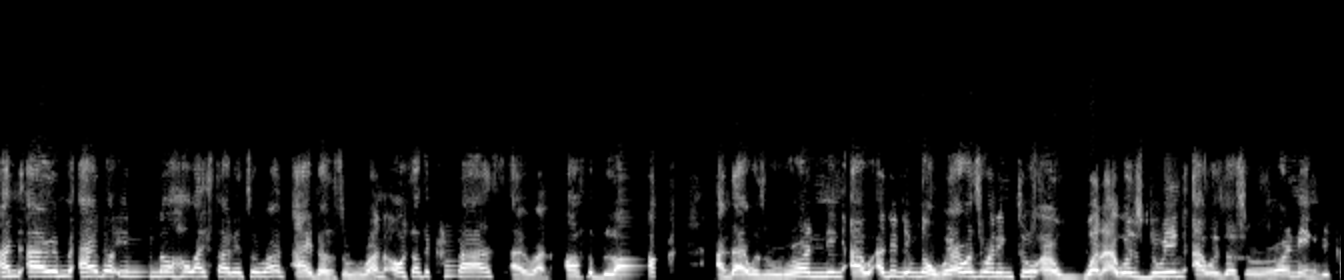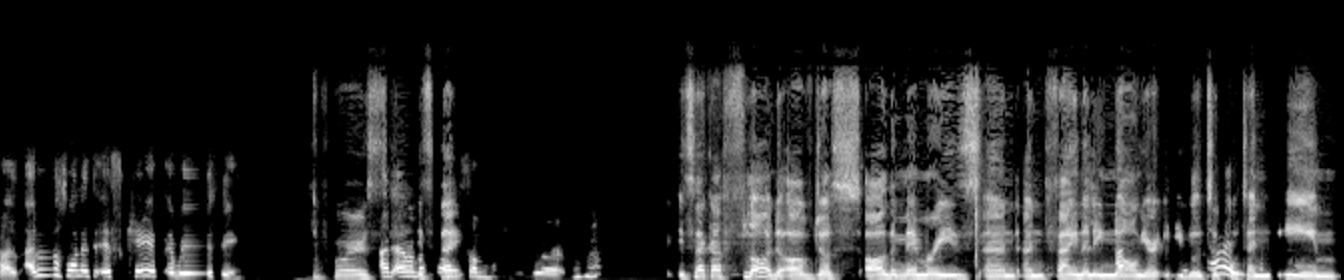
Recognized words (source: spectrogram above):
And I rem- I don't even know how I started to run. I just run out of the class. I ran off the block and I was running. I, I didn't even know where I was running to or what I was doing. I was just running because I just wanted to escape everything. Of course. And I remember it's like, some were, mm-hmm. it's like a flood of just all the memories and and finally now you're able to put a name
